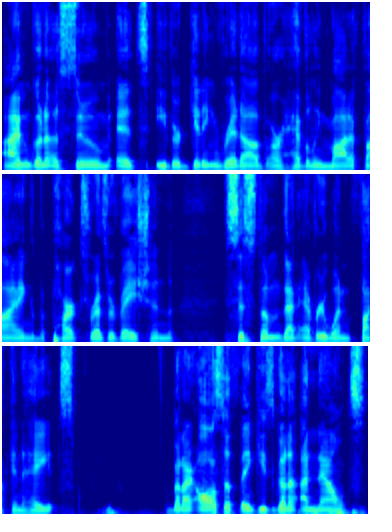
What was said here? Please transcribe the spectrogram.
I'm gonna assume it's either getting rid of or heavily modifying the parks reservation system that everyone fucking hates. But I also think he's gonna announce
